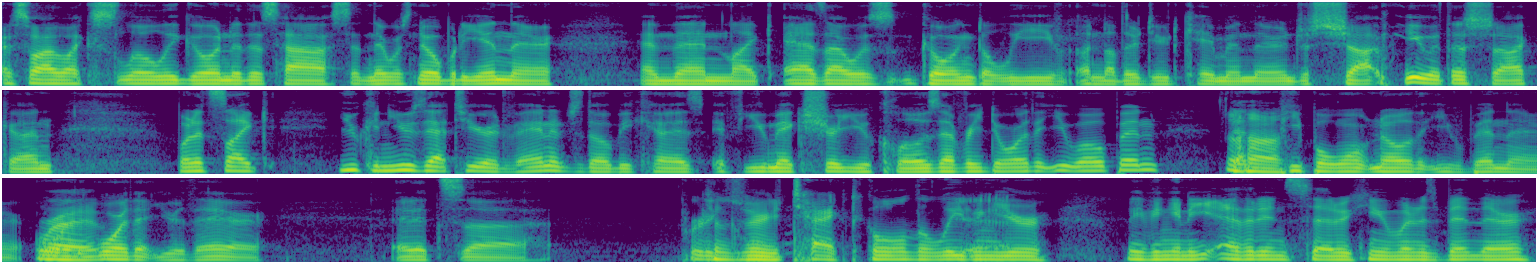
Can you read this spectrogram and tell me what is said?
And so I like slowly go into this house, and there was nobody in there. And then like as I was going to leave, another dude came in there and just shot me with a shotgun. But it's like you can use that to your advantage though, because if you make sure you close every door that you open, then Uh-huh. people won't know that you've been there or, Right. or that you're there. And it's uh pretty. Becomes very tactical. The leaving Yeah. your leaving any evidence that a human has been there.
